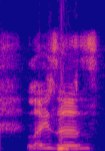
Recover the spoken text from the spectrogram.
Losers.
